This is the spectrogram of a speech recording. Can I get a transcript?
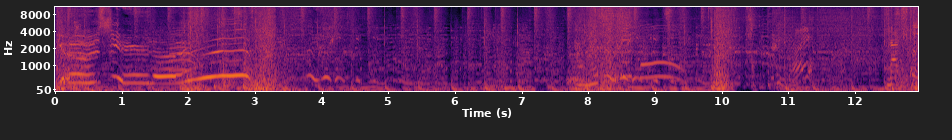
気がしない夏と言った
